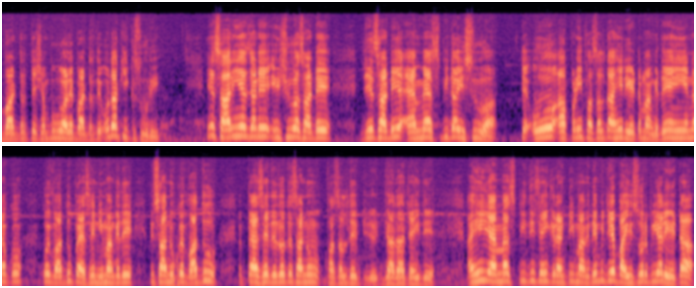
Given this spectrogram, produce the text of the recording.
ਬਾਰਡਰ ਤੇ, ਸ਼ੰਭੂ ਵਾਲੇ ਬਾਰਡਰ ਤੇ, ਉਹਦਾ ਕੀ ਕਸੂਰ ਸੀ ਇਹ ਸਾਰੀਆਂ ਜਿਹੜੇ ਇਸ਼ੂ ਆ ਸਾਡੇ, ਜੇ ਸਾਡੇ ਐਮਐਸਪੀ ਦਾ ਇਸ਼ੂ ਆ, ਤੇ ਉਹ ਆਪਣੀ ਫਸਲ ਦਾ ਅਸੀਂ ਰੇਟ ਮੰਗਦੇ ਆਂ, ਅਸੀਂ ਇਹਨਾਂ ਕੋ ਕੋਈ ਵਾਧੂ ਪੈਸੇ ਨਹੀਂ ਮੰਗਦੇ, ਵੀ ਸਾਨੂੰ ਕੋਈ ਵਾਧੂ ਪੈਸੇ ਦੇ ਦਿਓ ਤੇ ਸਾਨੂੰ ਫਸਲ ਦੇ ਜ਼ਿਆਦਾ ਚਾਹੀਦੇ ਅਸੀਂ ਐਮਐਸਪੀ ਦੀ ਸਹੀ ਗਰੰਟੀ ਮੰਗਦੇ ਵੀ ਜੇ 2200 ਰੁਪਿਆ ਰੇਟ ਆ,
